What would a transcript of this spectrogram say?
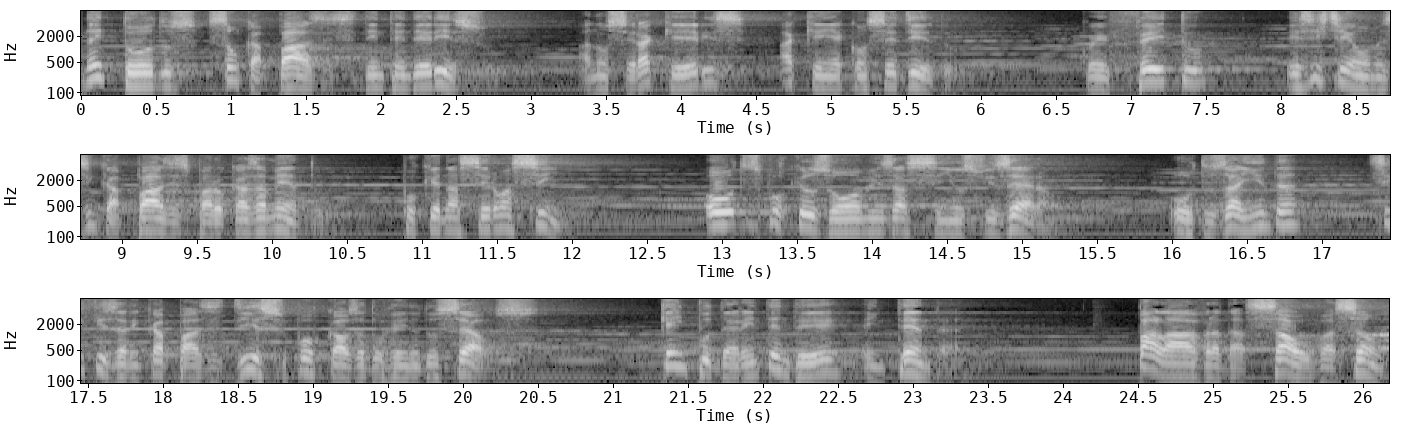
nem todos são capazes de entender isso, a não ser aqueles a quem é concedido. Com efeito, existem homens incapazes para o casamento, porque nasceram assim, outros porque os homens assim os fizeram, outros ainda se fizerem capazes disso por causa do reino dos céus. Quem puder entender, entenda. Palavra da salvação.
